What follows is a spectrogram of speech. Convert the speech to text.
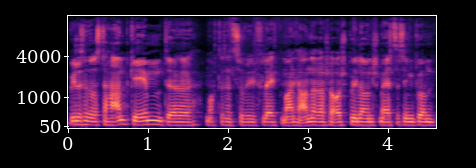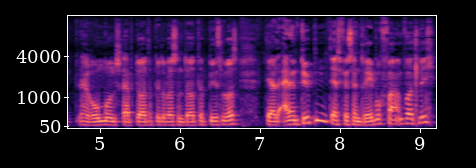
will es nicht aus der Hand geben, der macht das nicht so wie vielleicht manche andere Schauspieler und schmeißt das irgendwo herum und schreibt dort ein bisschen was und dort ein bisschen was. Der hat einen Typen, der ist für sein Drehbuch verantwortlich.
